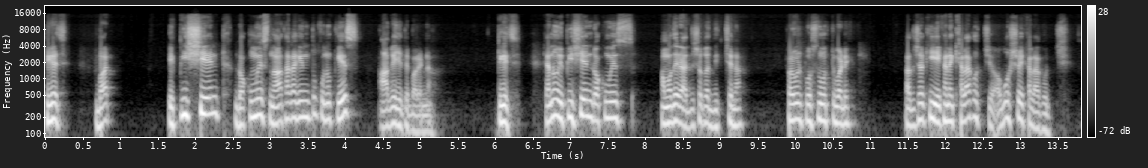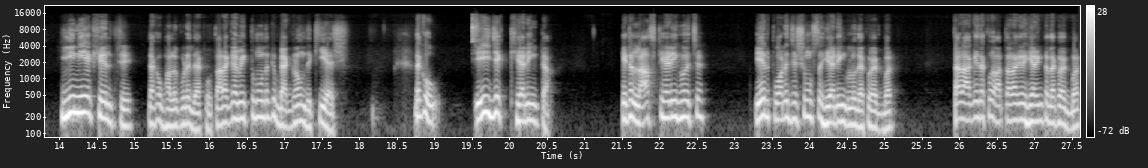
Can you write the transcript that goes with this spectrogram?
ঠিক আছে? বাট এফিসিয়েন্ট ডকুমেন্টস না থাকা কিন্তু কোনো কেস আগে যেতে পারে না। ঠিক আছে? কেন এফিসিয়েন্ট ডকুমেন্টস আমাদের রাজ্য সরকার দিচ্ছে না? সবাই প্রশ্ন করতে পারে। রাজ্য সরকার কি এখানে খেলা করছে? অবশ্যই খেলা করছে। কি নিয়ে খেলছে? দেখো, ভালো করে দেখো। তার আগে আমি একটু তোমাদেরকে ব্যাকগ্রাউন্ড দেখিয়ে আসি। দেখো, এই যে হিয়ারিংটা এটা লাস্ট হিয়ারিং হয়েছে। এরপরে যে সমস্ত হিয়ারিংগুলো দেখো একবার। তার আগে দেখো, তার আগে হিয়ারিংটা দেখো একবার।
